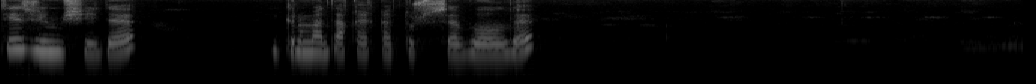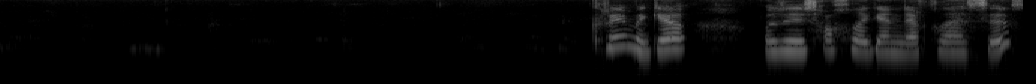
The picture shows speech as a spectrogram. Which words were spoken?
tez yumshaydi. Yigirma daqiqa tursa bo'ldi. Kremiga o'zingiz xohlaganday qilasiz.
